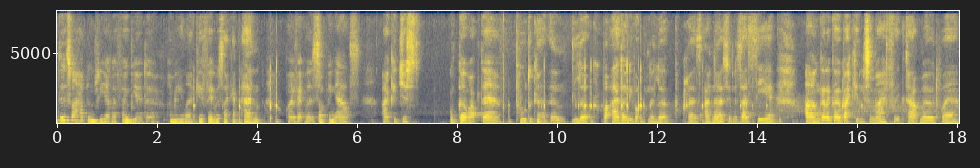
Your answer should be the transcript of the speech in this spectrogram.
This is what happens when you have a phobia, though. I mean, like, if it was like an ant or if it was something else, I could just go up there, pull the curtain, look, but I don't even want to look because I know as soon as I see it, I'm gonna go back into my freaked out mode where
